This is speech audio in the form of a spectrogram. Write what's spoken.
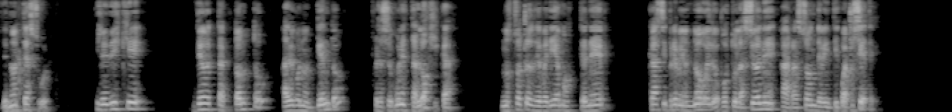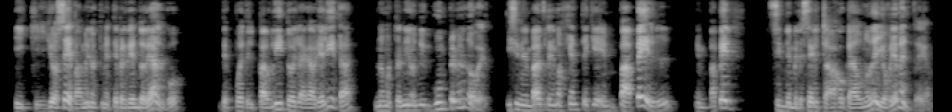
de norte a sur, y le dije, debo estar tonto, algo no entiendo, pero según esta lógica, nosotros deberíamos tener casi premios Nobel o postulaciones a razón de 24-7. Y que yo sepa, a menos que me esté perdiendo de algo, después del Pablito y la Gabrielita, no hemos tenido ningún premio Nobel. Y sin embargo tenemos gente que en papel, en papel, sin demerecer el trabajo de cada uno de ellos, obviamente,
